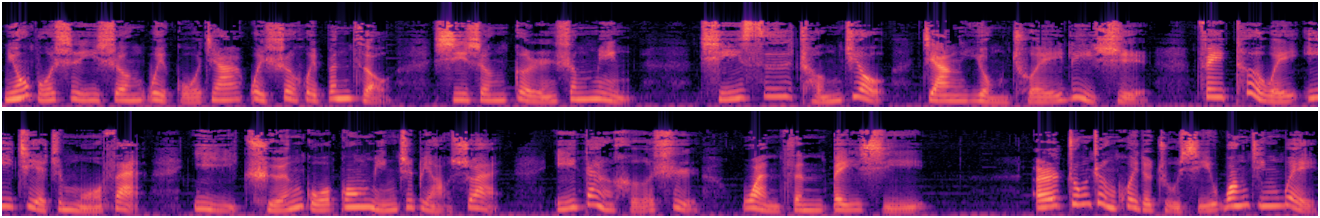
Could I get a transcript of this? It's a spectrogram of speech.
牛博士一生为国家为社会奔走，牺牲个人生命，其思成就。”将永垂历史，非特为一界之模范，以全国公民之表率。一旦合适，万分悲喜。而中正会的主席汪精卫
